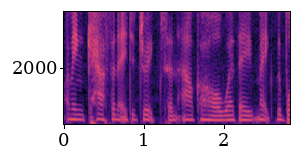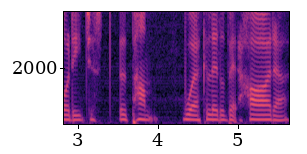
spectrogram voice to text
I mean, caffeinated drinks and alcohol, where they make the body just the pump work a little bit harder.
